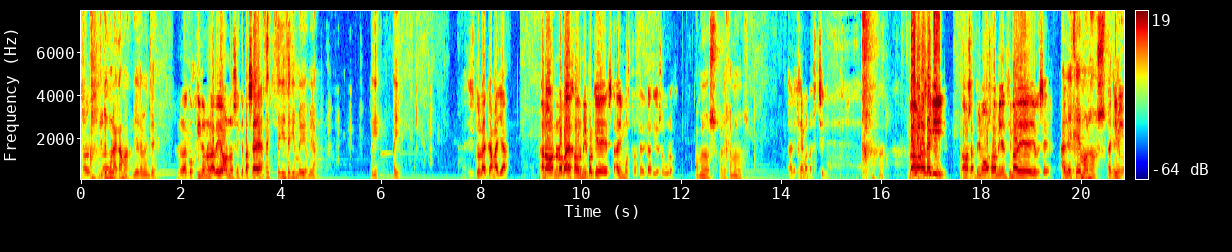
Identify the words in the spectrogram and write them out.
No, Yo no- tengo una cama directamente. no la he cogido, no la veo, no sé qué pasa, ¿eh? Está aquí, está aquí, está aquí en medio, mira. Aquí, ahí. Necesito la cama ya. Ah, no, no nos va a dejar dormir porque está, hay monstruos cerca, tío, seguro. Vámonos, alejémonos. Alejémonos, chiri. ¡Vámonos de aquí! Vamos a, primo, vamos a dormir encima de, yo qué sé. Alejémonos. Aquí,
